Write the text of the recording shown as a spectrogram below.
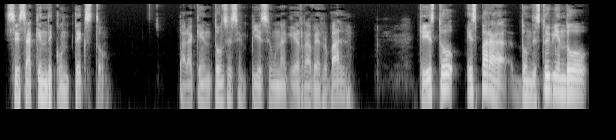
se saquen de contexto para que entonces empiece una guerra verbal. Que esto es para donde estoy viendo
